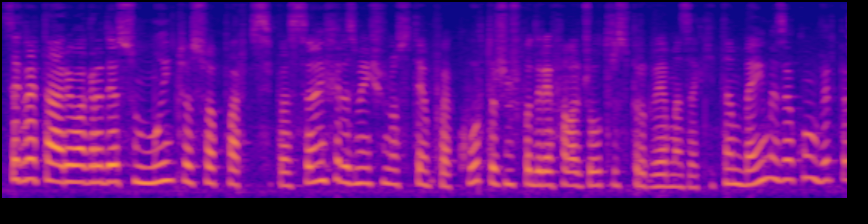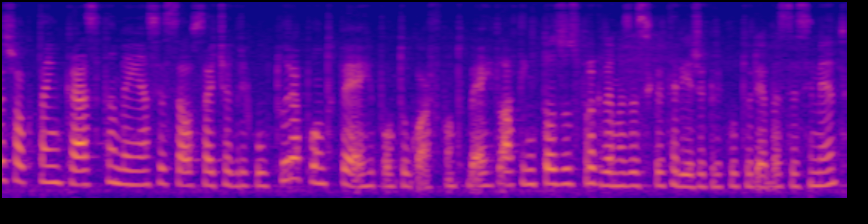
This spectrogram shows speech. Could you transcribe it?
Secretário, eu agradeço muito a sua participação. Infelizmente, o nosso tempo é curto, a gente poderia falar de outros programas aqui também, mas eu convido o pessoal que está em casa também a acessar o site agricultura.pr.gov.br. Lá tem todos os programas da Secretaria de Agricultura e Abastecimento.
